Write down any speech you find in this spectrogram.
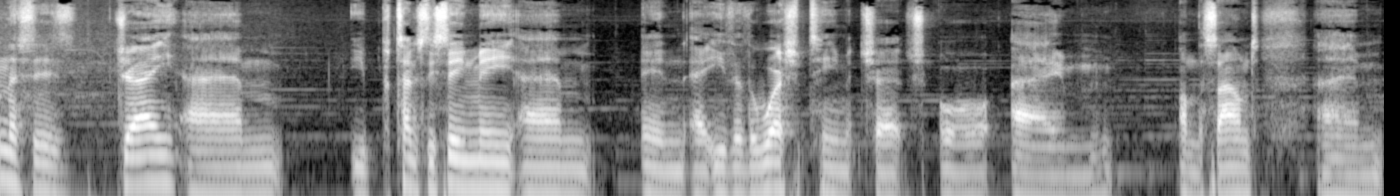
Everyone, this is Jay. Um, you've potentially seen me um, in uh, either the worship team at church or um, on the sound. Um,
